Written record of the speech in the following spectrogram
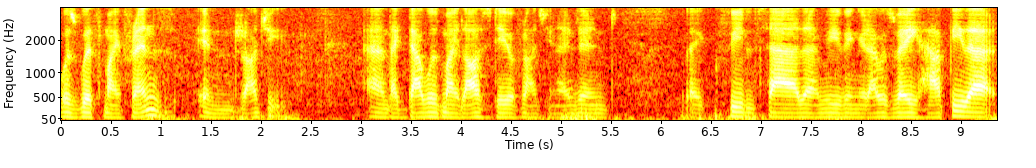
was with my friends in Ranchi. And like that was my last day of Ranchi, and I didn't like feel sad that I'm leaving it. I was very happy that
